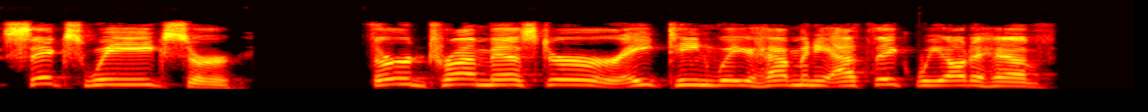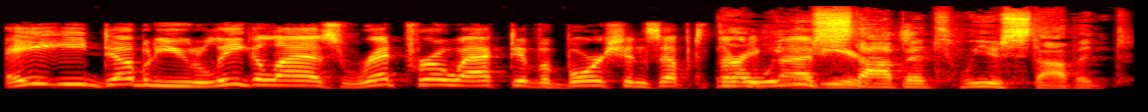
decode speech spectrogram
six weeks or third trimester or 18 weeks, how many, I think we ought to have AEW legalize retroactive abortions up to 35 no, will you years. Stop it. Will you stop it?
